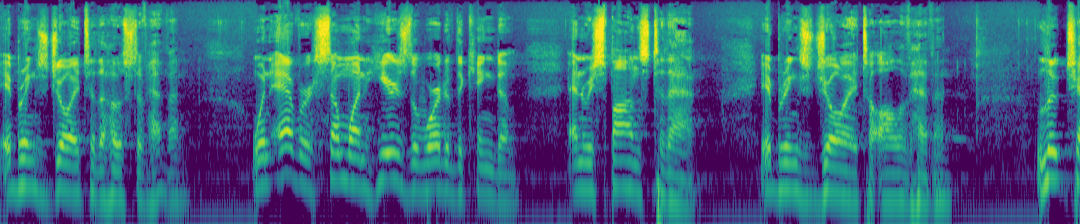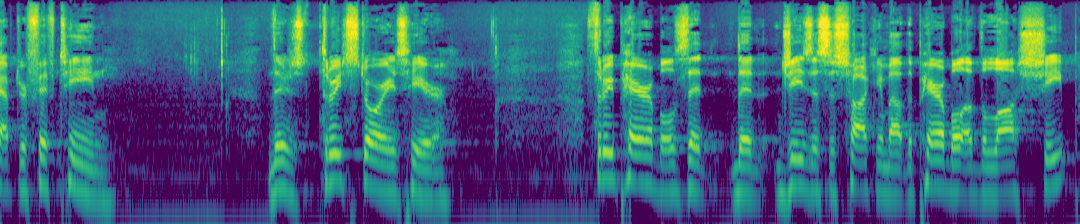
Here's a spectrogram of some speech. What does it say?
It brings joy to the host of heaven. Whenever someone hears the word of the kingdom and responds to that, it brings joy to all of heaven. Luke chapter 15. There's three stories here. Three parables that that Jesus is talking about the parable of the lost sheep,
